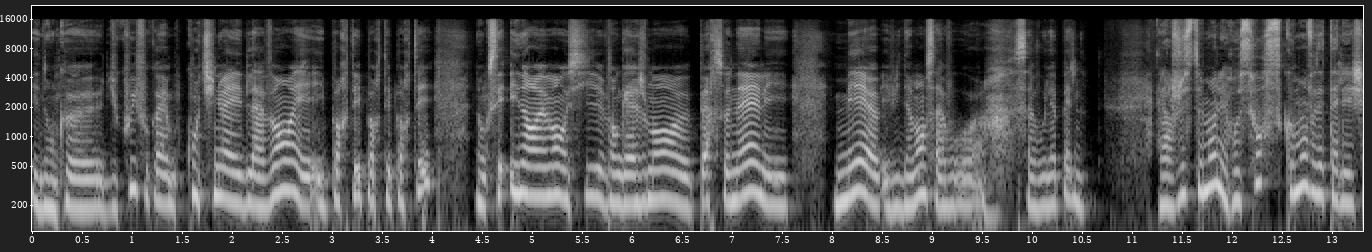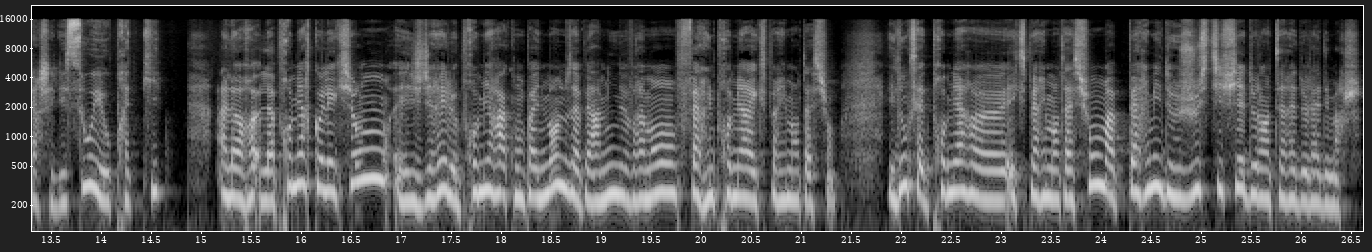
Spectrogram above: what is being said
Et donc, euh, du coup, il faut quand même continuer à aller de l'avant et, et porter, porter, porter. Donc, c'est énormément aussi d'engagement euh, personnel, et, mais euh, évidemment, ça vaut, ça vaut la peine. Alors justement, les ressources, comment vous êtes allé chercher? Les sous et auprès de qui? Alors, la première collection, et je dirais le premier accompagnement, nous a permis de vraiment faire une première expérimentation. Et donc, cette première euh, expérimentation m'a permis de justifier de l'intérêt de la démarche.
